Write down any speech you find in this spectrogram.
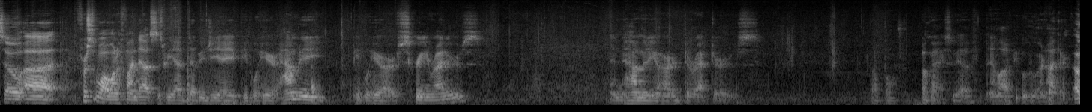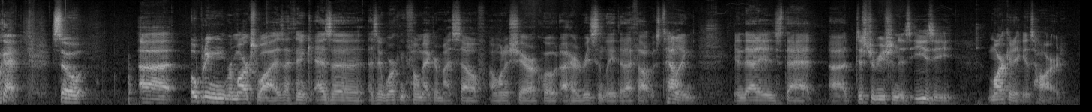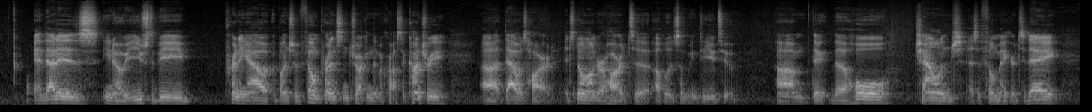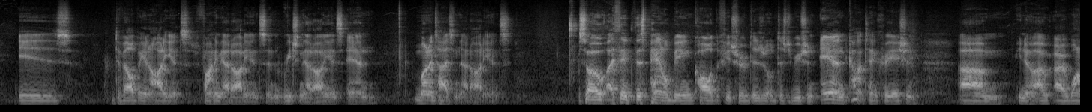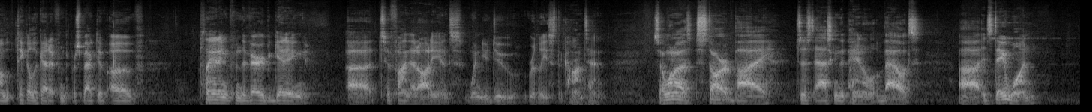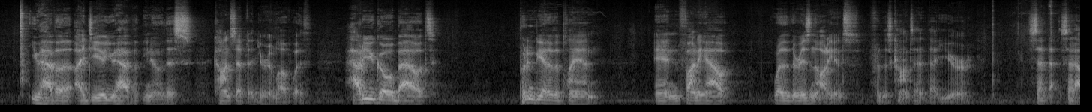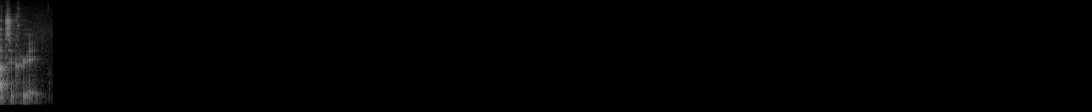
So, uh, first of all, I want to find out since we have WGA people here, how many people here are screenwriters? And how many are directors? Both. Okay, so we have a lot of people who are neither. Okay, so uh, opening remarks wise, I think as a as a working filmmaker myself, I want to share a quote I heard recently that I thought was telling, and that is that uh, distribution is easy, marketing is hard, and that is you know it used to be printing out a bunch of film prints and trucking them across the country. Uh, that was hard. It's no longer hard to upload something to YouTube. Um, the the whole challenge as a filmmaker today is developing an audience, finding that audience, and reaching that audience, and monetizing that audience. So I think this panel being called the future of digital distribution and content creation, um, you know, I, I want to take a look at it from the perspective of planning from the very beginning uh, to find that audience when you do release the content. So I want to start by just asking the panel about uh, it's day one. You have an idea, you have you know this concept that you're in love with. How do you go about putting together the plan and finding out whether there is an audience for this content that you're set, set out to create?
